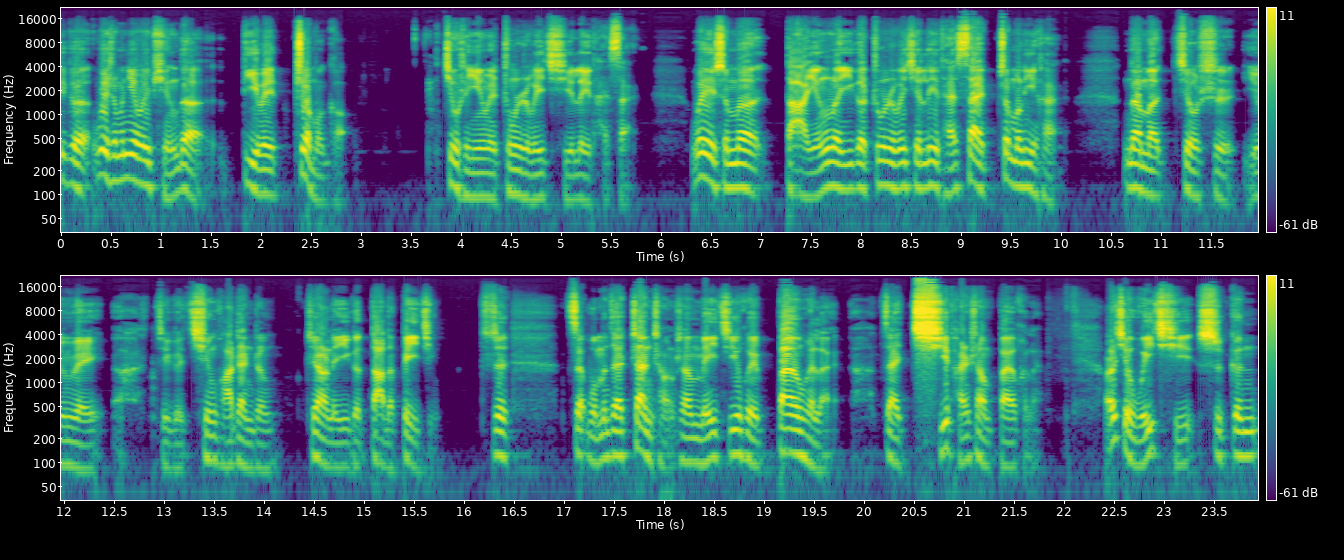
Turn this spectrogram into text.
这个为什么聂卫平的地位这么高？就是因为中日围棋擂台赛。为什么打赢了一个中日围棋擂台赛这么厉害？那么就是因为啊，这个侵华战争这样的一个大的背景，这在我们在战场上没机会扳回来啊，在棋盘上掰回来，而且围棋是跟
